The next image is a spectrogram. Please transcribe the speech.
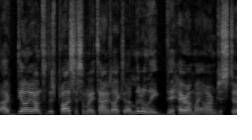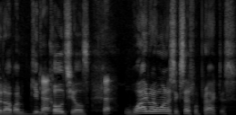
I've gone through this process so many times. Like I literally, the hair on my arm just stood up. I'm getting Okay. cold chills. Okay. Why do I want a successful practice?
